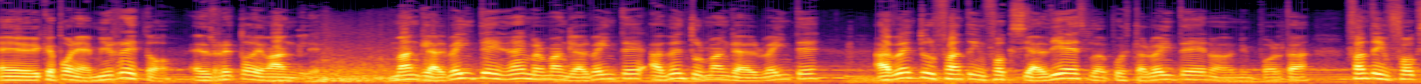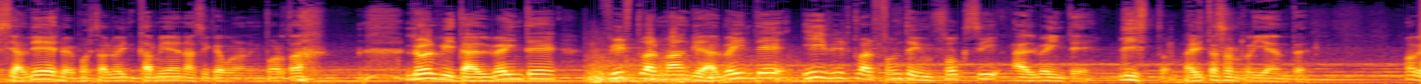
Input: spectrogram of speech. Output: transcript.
Eh, que pone, mi reto, el reto de Mangle. Mangle al 20, Nightmare Mangle al 20, Adventure Mangle al 20, Adventure Phantom Foxy al 10, lo he puesto al 20, no, no importa. Phantom Foxy al 10, lo he puesto al 20 también, así que bueno, no importa. LOLBIT al 20, Virtual Mangle al 20 y Virtual Fountain Foxy al 20. Listo, está sonriente. Ok,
